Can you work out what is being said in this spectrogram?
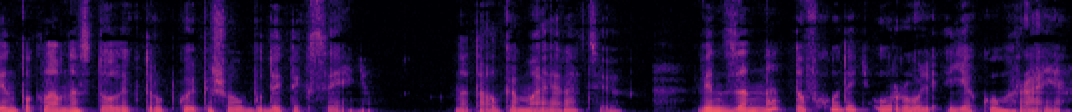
Він поклав на столик трубку і пішов будити Ксеню. Наталка має рацію. Він занадто входить у роль, яку грає.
